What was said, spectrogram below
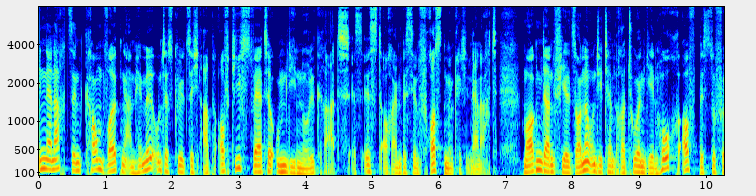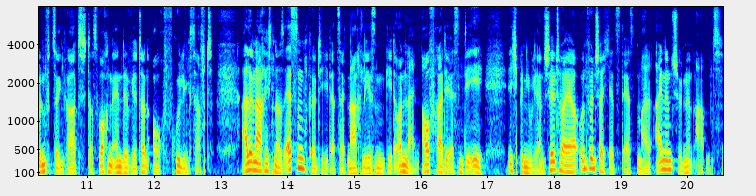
In der Nacht sind kaum Wolken am Himmel und es kühlt sich ab auf Tiefstwerte um die 0 Grad. Es ist auch ein bisschen Frost möglich in der Nacht. Morgen dann viel Sonne und die Temperaturen gehen hoch auf bis zu 15 Grad. Das Wochenende wird dann auch frühlingshaft. Alle Nachrichten aus Essen könnt ihr jederzeit nachlesen, geht online auf radioessen.de. Ich bin Julian Schildheuer und wünsche euch jetzt erstmal einen schönen Abend.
